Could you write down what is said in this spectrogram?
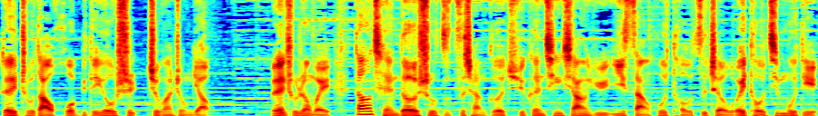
对主导货币的优势至关重要。美联储认为，当前的数字资产格局更倾向于以散户投资者为投机目的，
